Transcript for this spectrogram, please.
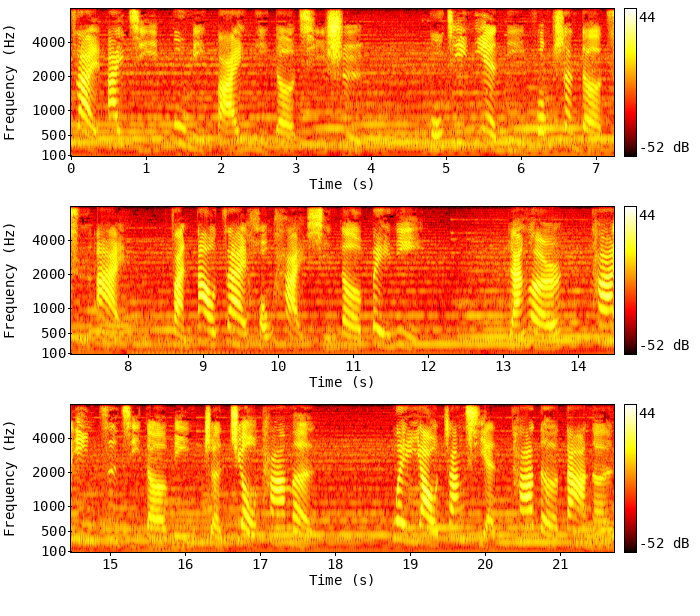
在埃及不明白你的奇事。不纪念你丰盛的慈爱，反倒在红海行了悖逆。然而，他因自己的名拯救他们，为要彰显他的大能，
